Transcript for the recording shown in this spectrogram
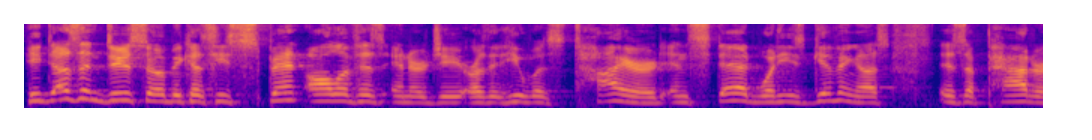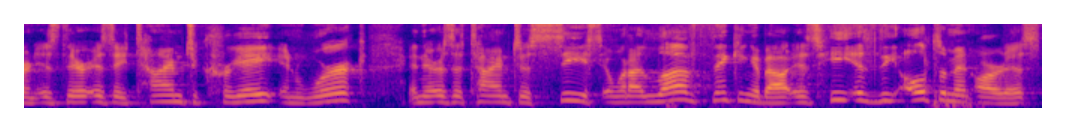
He doesn't do so because he spent all of his energy or that he was tired. Instead, what he's giving us is a pattern is there is a time to create and work and there is a time to cease. And what I love thinking about is he is the ultimate artist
